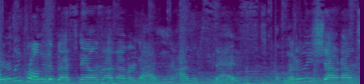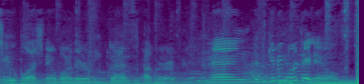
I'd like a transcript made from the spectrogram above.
Literally probably the best nails I've ever gotten. I'm obsessed. Literally shout out to Blush Nail Bar. They're the best ever. And it's giving birthday nails.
